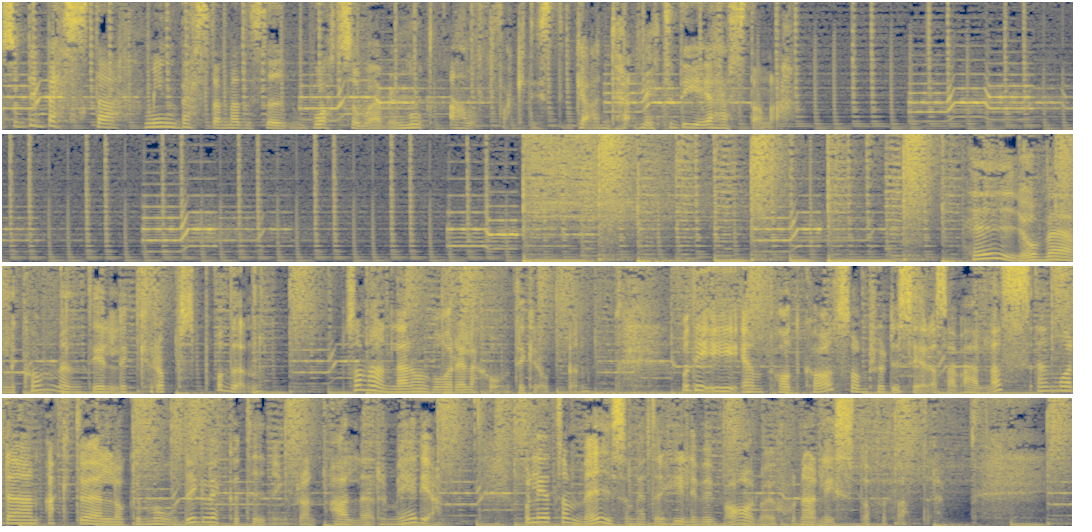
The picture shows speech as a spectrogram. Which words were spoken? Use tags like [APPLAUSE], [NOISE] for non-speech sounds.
Alltså det bästa, min bästa medicin whatsoever mot allt faktiskt, god damn it, det är hästarna. Hej och välkommen till Kroppspodden som handlar om vår relation till kroppen. Och det är en podcast som produceras av Allas, en modern, aktuell och modig veckotidning från Allermedia. Och leds av mig som heter Hillevi Wahl och är journalist och författare.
